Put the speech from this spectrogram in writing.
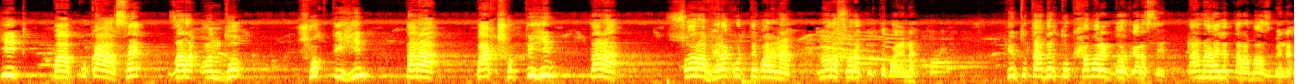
কীট বা পোকা আছে যারা অন্ধ, শক্তিহীন, তারা বাক শক্তিহীন, তারা চড়াফেরা করতে পারে না, নড়াচড়া করতে পারে না। কিন্তু তাদের তো খাবারের দরকার আছে, তা না হলে তারা বাঁচবে না।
